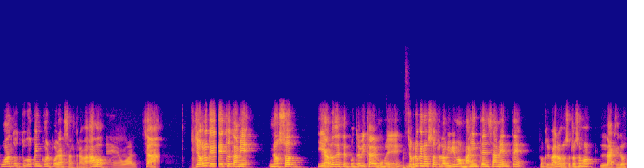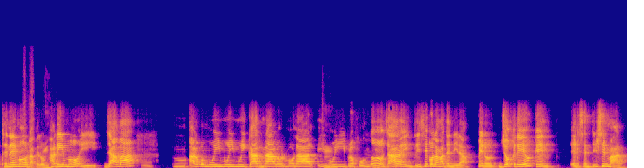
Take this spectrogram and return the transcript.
Cuando tuvo que incorporarse al trabajo. igual. O sea, yo creo que esto también, nosotros, y hablo desde el punto de vista de mujer, ¿eh? yo creo que nosotros lo vivimos más intensamente, porque claro, nosotros somos la que los tenemos, la que los parimos, y ya va mm, algo muy, muy, muy carnal, hormonal y muy profundo, ya intrínseco en la maternidad. Pero yo creo que el, sentirse mal,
